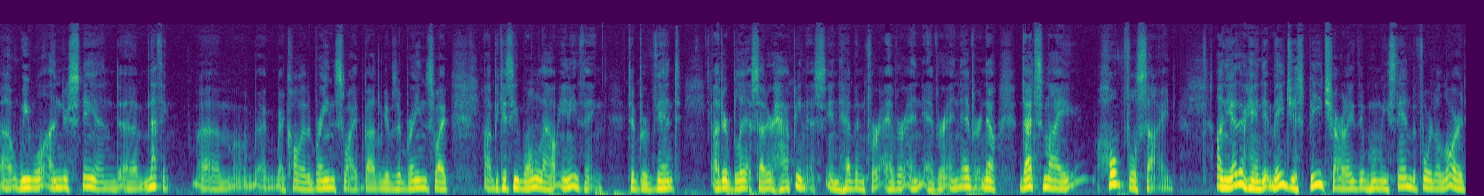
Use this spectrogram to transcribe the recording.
uh, we will understand uh, nothing. Um, I, I, call it a brain swipe. God gives a brain swipe uh, because He won't allow anything to prevent utter bliss, utter happiness in heaven forever and ever and ever. Now, that's my hopeful side. On the other hand, it may just be, Charlie, that when we stand before the Lord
